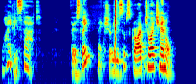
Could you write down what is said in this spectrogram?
Why is that? Firstly, make sure you subscribe to our channel.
